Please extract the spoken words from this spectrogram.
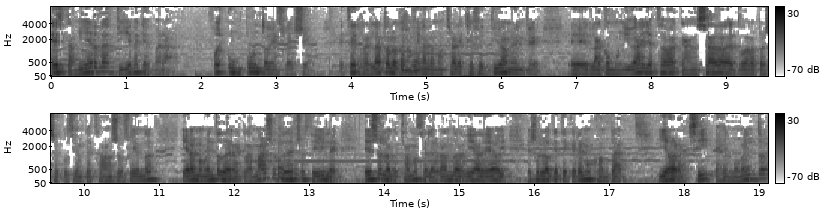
esta mierda tiene que parar. Fue un punto de inflexión. Este relato lo que nos viene a demostrar es que efectivamente eh, la comunidad ya estaba cansada de toda la persecución que estaban sufriendo y era el momento de reclamar sus derechos civiles. Eso es lo que estamos celebrando a día de hoy, eso es lo que te queremos contar. Y ahora sí es el momento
